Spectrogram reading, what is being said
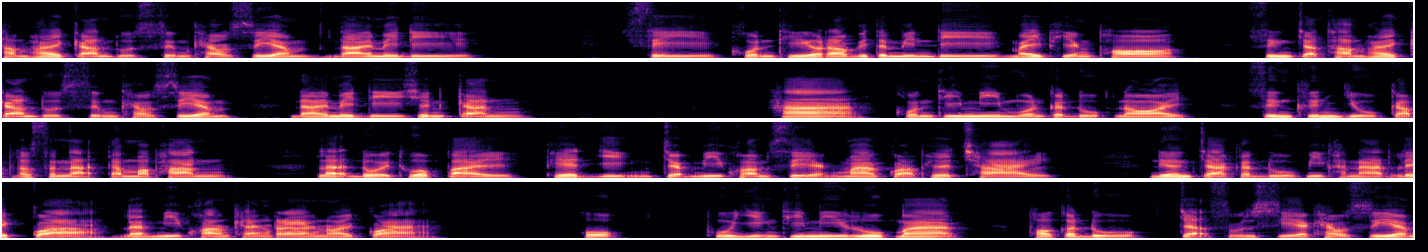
ทำให้การดูดซึมแคลเซียมได้ไม่ดี 4. คนที่รับวิตามินดีไม่เพียงพอ ซึ่งจะทำให้การดูดซึมแคลเซียมได้ไม่ดีเช่นกัน 5. คนที่มีมวลกระดูกน้อย ซึ่งขึ้นอยู่กับลักษณะกรรมพันธุ์ และโดยทั่วไปเพศหญิงจะมีความเสี่ยงมากกว่าเพศชาย เนื่องจากกระดูกมีขนาดเล็กกว่า และมีความแข็งแรงน้อยกว่า 6. ผู้หญิงที่มีลูกมาก เพราะกระดูกจะสูญเสียแคลเซียม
